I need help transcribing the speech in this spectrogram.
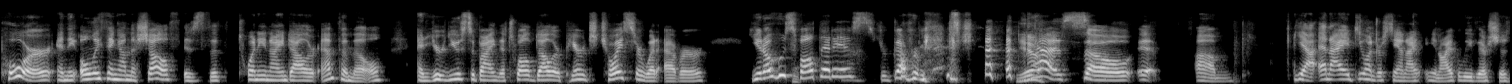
poor and the only thing on the shelf is the $29 Enfamil and you're used to buying the $12 parent's choice or whatever, you know whose fault that is? Your government. Yeah. Yes. so it, um, yeah, and I do understand. I, you know, I believe there should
